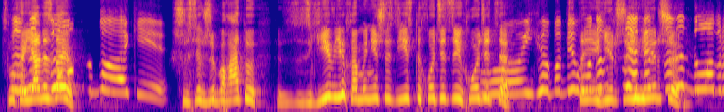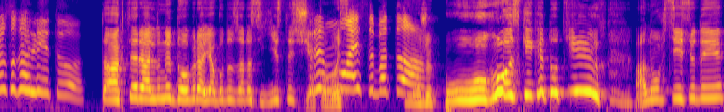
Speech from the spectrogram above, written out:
Слухай, я не знаю. Собаки. Щось я вже багато з'їв їх, а мені щось їсти хочеться і хочеться. Ой, я побігу Стає до гірше все, і так гірше. Це не добре взагалі-то. Так, це реально недобре, а я буду зараз їсти ще когось. Тримай себе там. Може. Ого, скільки тут їх! Ану всі сюди.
